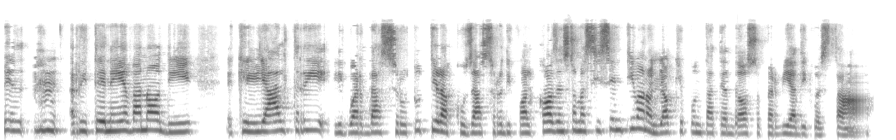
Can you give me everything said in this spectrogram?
pe- ritenevano di, eh, che gli altri li guardassero tutti, lo accusassero di qualcosa, insomma si sentivano gli occhi puntati addosso per via di questa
